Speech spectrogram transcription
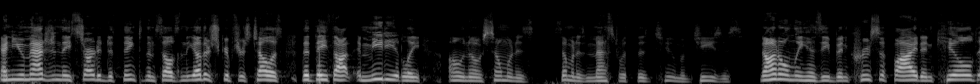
And you imagine they started to think to themselves, and the other scriptures tell us that they thought immediately, oh no, someone has, someone has messed with the tomb of Jesus. Not only has he been crucified and killed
